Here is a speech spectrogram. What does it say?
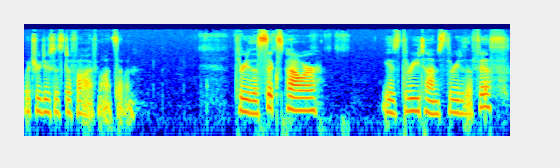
which reduces to 5 mod 7. 3 to the sixth power is 3 times 3 to the fifth.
